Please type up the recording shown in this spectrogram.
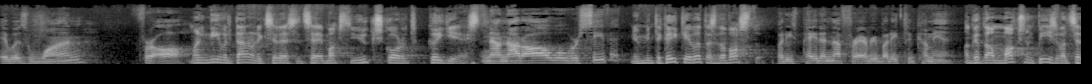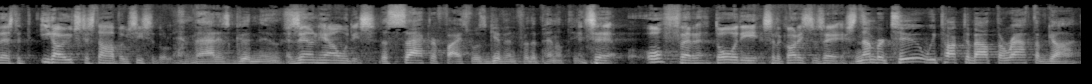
it was one for all. ma olen niivõrd tänulik selle eest, et see maksti ükskord kõigi eest. Now, not all will receive it, nüüd mitte kõik ei võta seda vastu, but he's paid enough for everybody to come in. aga ta on maksnud piisavalt selle eest, et igaüks, kes tahab, võib sisse tulla. And that is good ja news. see on hea uudis, The sacrifice was given for the penalty. et see ohver toodi selle karistuse eest. Number two, we talked about the wrath of God.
